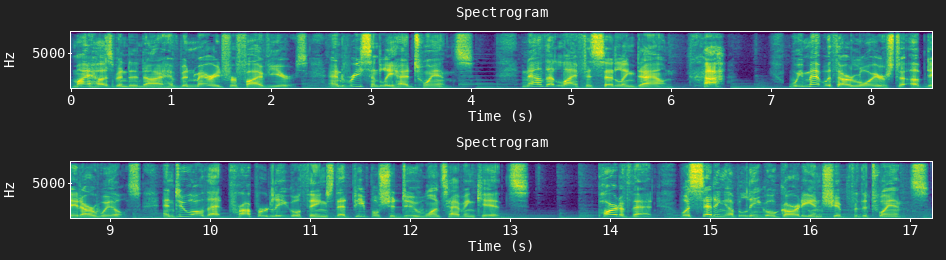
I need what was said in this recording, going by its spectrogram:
My husband and I have been married for five years and recently had twins. Now that life is settling down, ha, we met with our lawyers to update our wills and do all that proper legal things that people should do once having kids. Part of that was setting up legal guardianship for the twins.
